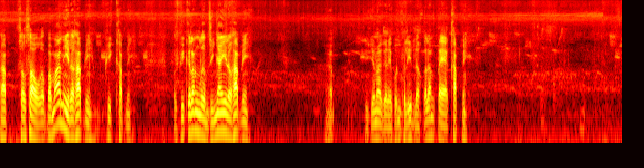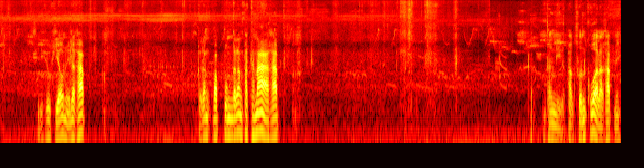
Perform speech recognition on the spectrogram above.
ครับเศร้าๆกับประมาณนี้แหละครับนี่พริกครับนี่พริกกำลังเริ่มสีใหญ่แล้วครับนี่ครับอีกจะน้อยก็ได้ผลผลิตแล้วกำลังแตกครับนี่สีเขียวๆนี่แหละครับกำลังปรับปรุงกำลังพัฒนาครับทางนี้ก็ผักสวนครัวแล้วครับนี่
